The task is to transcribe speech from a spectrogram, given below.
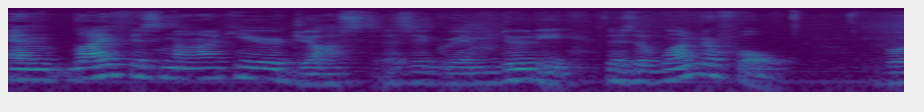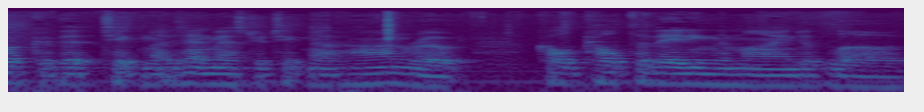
and life is not here just as a grim duty. There's a wonderful book that Thich Zen Master Thich Nhat Hanh wrote called Cultivating the Mind of Love.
